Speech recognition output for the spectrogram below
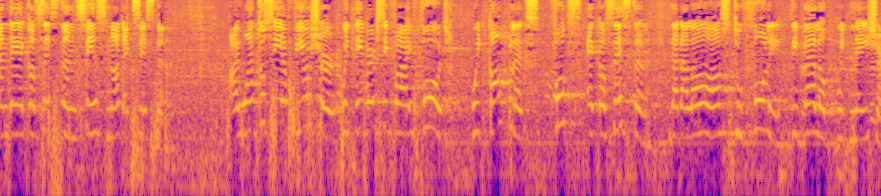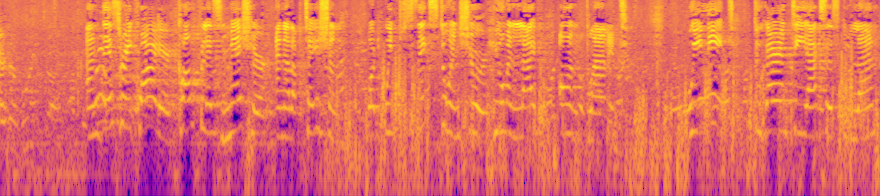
and the ecosystem seems not existent. I want to see a future with diversified food, with complex food ecosystem that allow us to fully develop with nature. And this requires complex measure and adaptation, but which seeks to ensure human life on planet. We need to guarantee access to land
